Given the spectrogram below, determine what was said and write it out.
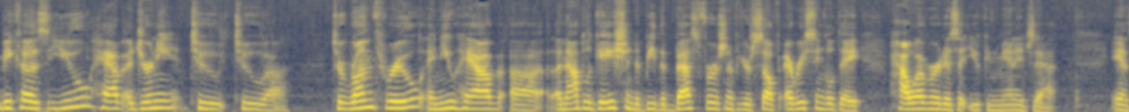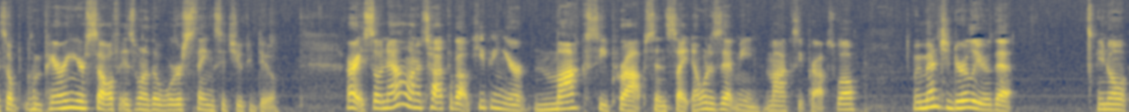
because you have a journey to to uh, to run through, and you have uh, an obligation to be the best version of yourself every single day, however it is that you can manage that. And so, comparing yourself is one of the worst things that you could do. All right, so now I want to talk about keeping your moxie props in sight. Now, what does that mean, moxie props? Well, we mentioned earlier that, you know,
